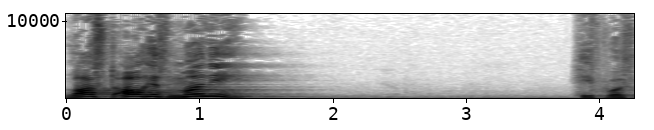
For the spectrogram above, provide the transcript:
lost all his money. He was,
